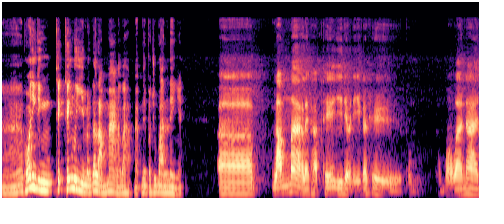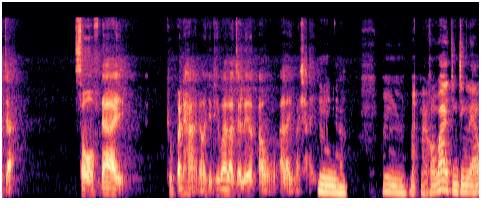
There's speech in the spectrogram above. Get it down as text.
อ่าเพราะว่าจริงๆเทคเทคโนโลยีมันก็ล้ำมากแล้วป่ะครับแบบในปัจจุบันอะไรอย่างเงี้ยเอ่อ ล้ำมากเลยครับ เทคโนโลยีเดี๋ยวนี้ก็คือผมผมมองว่าน่าจะ solve ได้ทุกปัญหาเนาะอยู่ที่ว่าเราจะเลือกเอาอะไรมาใช้ อืมอืมหมายหมายความว่าจริง ๆ แล้ว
